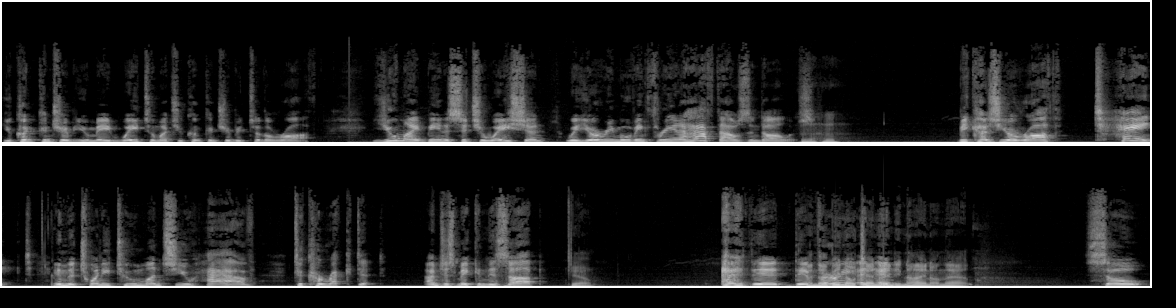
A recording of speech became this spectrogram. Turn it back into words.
you couldn't contribute. You made way too much. You couldn't contribute to the Roth. You might be in a situation where you're removing three and a half thousand dollars mm-hmm. because your Roth tanked Great. in the 22 months you have to correct it. I'm just making this up. Yeah. they're, they're and there'll very, be no 1099 and, and on that. So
